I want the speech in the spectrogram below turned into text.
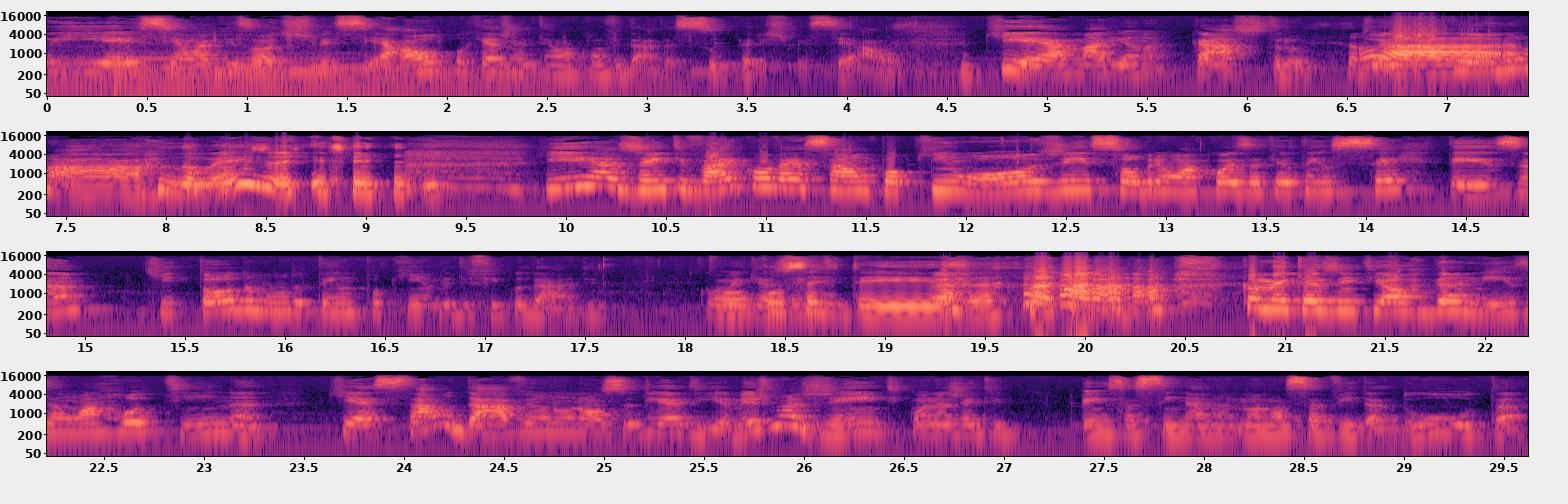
E esse é um episódio especial porque a gente tem uma convidada super especial, que é a Mariana Castro, do Olá. Ar. Tudo bem, gente? E a gente vai conversar um pouquinho hoje sobre uma coisa que eu tenho certeza que todo mundo tem um pouquinho de dificuldade. Como é que com gente... certeza. Como é que a gente organiza uma rotina que é saudável no nosso dia a dia? Mesmo a gente, quando a gente pensa assim na, na nossa vida adulta,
